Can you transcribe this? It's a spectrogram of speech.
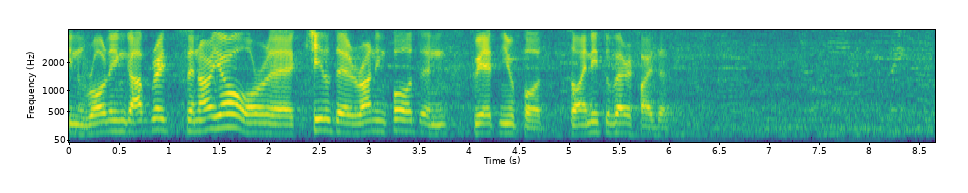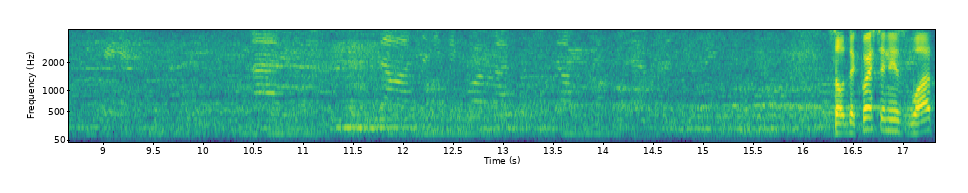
in rolling upgrade scenario or uh, kill the running pod and create new pod? So I need to verify this. So the question is, what,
